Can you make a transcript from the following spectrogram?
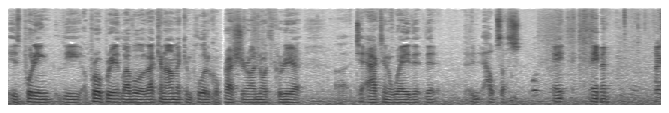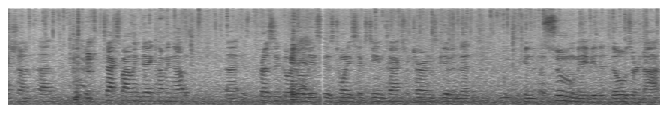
is putting the appropriate level of economic and political pressure on North Korea uh, to act in a way that, that helps us. A- Amen. Thanks, Sean. Uh, tax filing day coming up, uh, is the president going to release his 2016 tax returns, given that we can assume maybe that those are not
